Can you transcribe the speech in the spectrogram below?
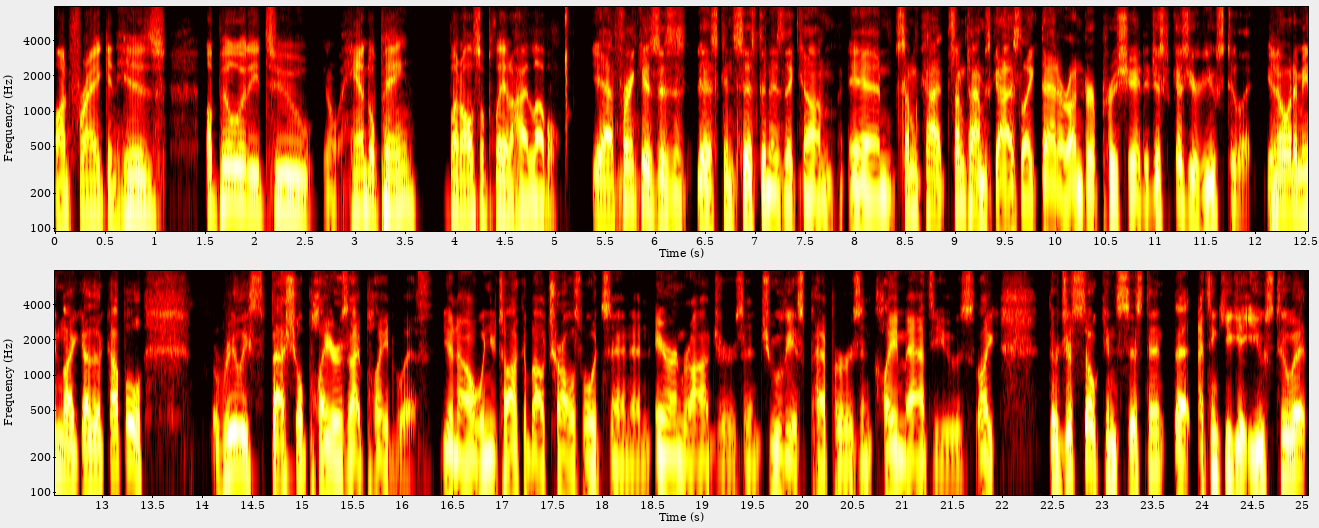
on Frank and his ability to you know handle pain, but also play at a high level. Yeah, Frank is as as consistent as they come, and some kind sometimes guys like that are underappreciated just because you're used to it. You know what I mean? Like uh, the couple really special players I played with. You know, when you talk about Charles Woodson and Aaron Rodgers and Julius Peppers and Clay Matthews, like they're just so consistent that I think you get used to it,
